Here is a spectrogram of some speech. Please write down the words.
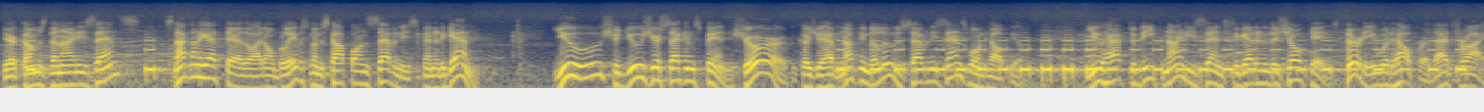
Here comes the 90 cents. It's not going to get there, though, I don't believe. It's going to stop on 70. Spin it again. You should use your second spin. Sure, because you have nothing to lose. 70 cents won't help you. You have to beat 90 cents to get into the showcase. 30 would help her. That's right.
